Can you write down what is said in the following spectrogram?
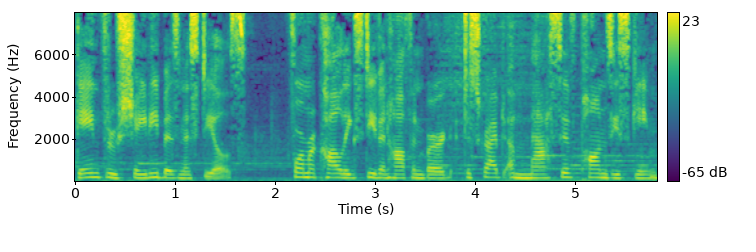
gained through shady business deals. Former colleague Steven Hoffenberg described a massive Ponzi scheme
